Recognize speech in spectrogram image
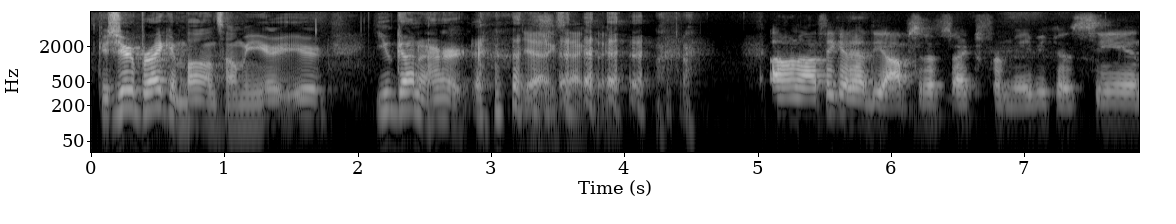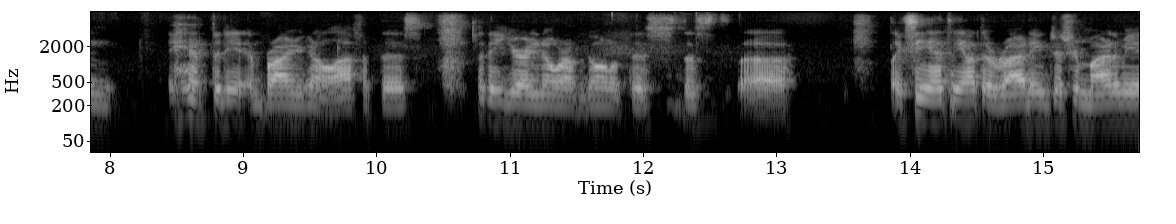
Because you're breaking bones, homie. You're you're you gonna hurt. yeah, exactly. I don't know. I think it had the opposite effect for me because seeing Anthony and Brian, you're gonna laugh at this. I think you already know where I'm going with this. This, uh, like seeing Anthony out there riding, just reminded me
